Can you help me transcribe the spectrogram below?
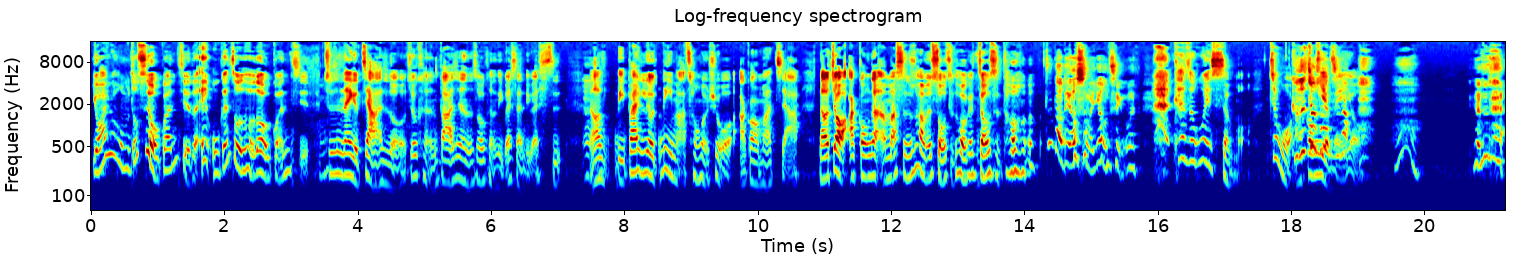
有啊有，我们都是有关节的，哎五根手指头都有关节，就是那个假日哦，就可能发现的时候，可能礼拜三、礼拜四，然后礼拜六立马冲回去我阿公阿妈家，然后叫我阿公跟阿妈伸出他们手指头跟脚趾头，这到底有什么用？请问，看是为什么？就我阿公也没有。哦。原来，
